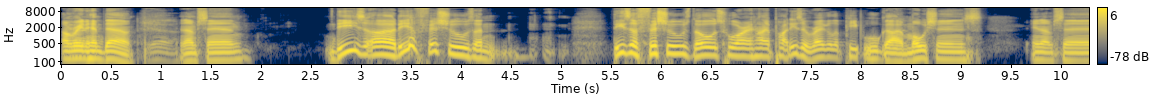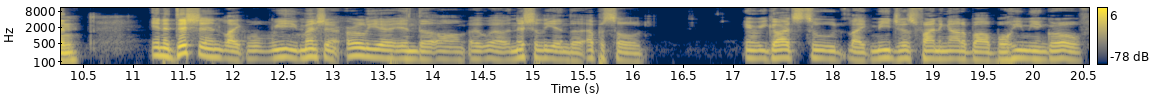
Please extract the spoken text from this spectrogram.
I'm yeah. rating him down. Yeah. You know what I'm saying? These uh the officials and these officials, those who are in high power, these are regular people who got emotions. You know what I'm saying? In addition, like we mentioned earlier in the um, uh, well, initially in the episode, in regards to like me just finding out about Bohemian Grove,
